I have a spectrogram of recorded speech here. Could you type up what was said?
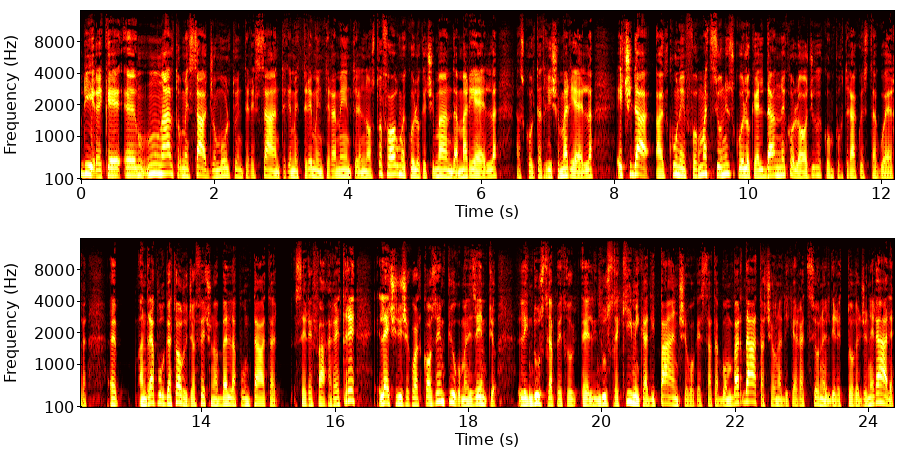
dire che eh, un altro messaggio molto interessante che metteremo interamente nel nostro forum è quello che ci manda Mariella, l'ascoltatrice Mariella, e ci dà alcune informazioni su quello che è il danno ecologico che comporterà questa guerra. Eh, Andrea Purgatori già fece una bella puntata sere fa a Re 3, lei ci dice qualcosa in più, come ad esempio l'industria, petro- eh, l'industria, chimica di Pancevo che è stata bombardata, c'è una dichiarazione del direttore generale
